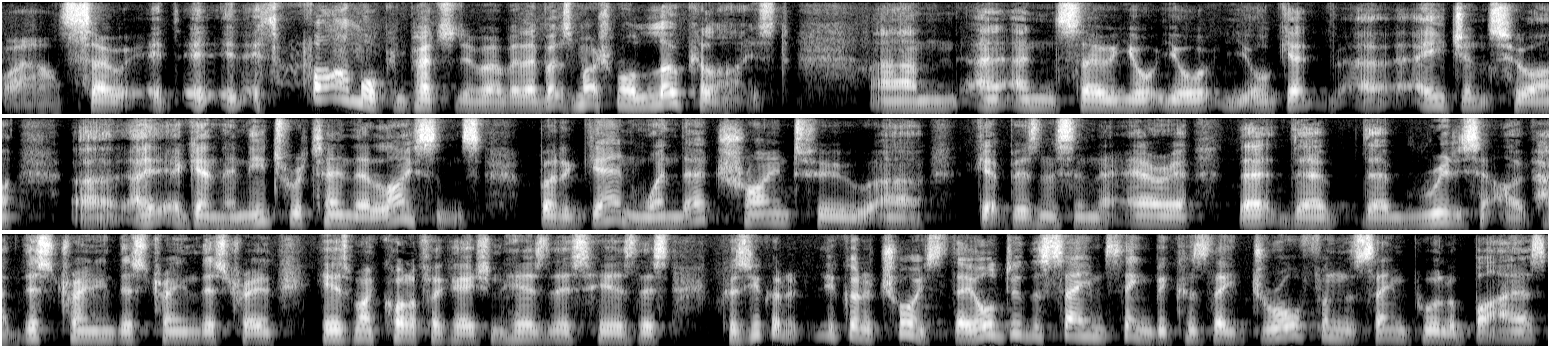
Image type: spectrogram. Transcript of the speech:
Wow. So it, it, it's far more competitive over there, but it's much more localized. Um, and, and, so you'll, you'll, you'll get uh, agents who are, uh, again, they need to retain their license. But again, when they're trying to uh, get business in their area, they're, they're, they're really saying, I've had this training, this training, this training, here's my qualification, here's this, here's this. Because you've got, a, you've got a choice. They all do the same thing because they draw from the same pool of buyers.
